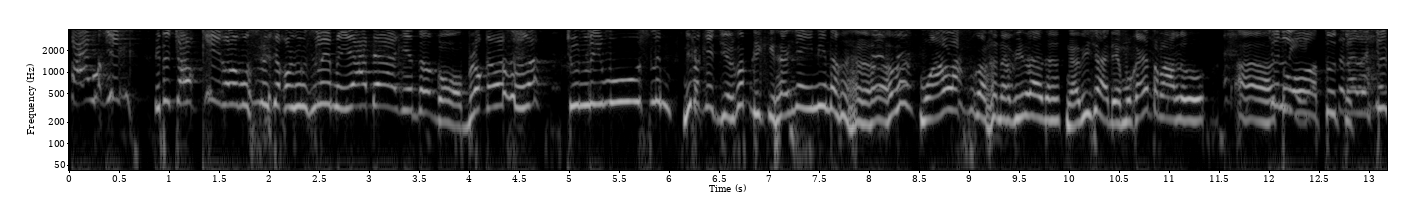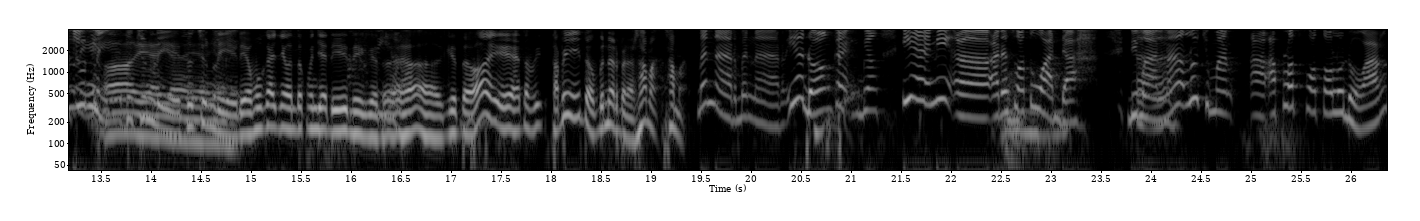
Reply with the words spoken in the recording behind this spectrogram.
Anjing. Itu coki kalau muslim, kalau muslim ya ada gitu. Goblok ya maksudnya. Chunli muslim. Ini pakai jilbab dikiranya ini tau gak lo apa? Mualaf kalau Nabila tuh. Nggak bisa dia mukanya terlalu uh, Chunli. tuh, tuh, tuh, Terlalu itu Chunli. Chunli, Oh, itu iya, Chunli, iya, itu iya, Chunli. iya. Dia mukanya untuk menjadi ini gitu. Heeh, gitu. Oh iya, tapi tapi itu benar-benar sama, sama. Benar, benar. Iya dong kayak bilang, iya ini eh, ada suatu wadah di mana lu cuman eh, upload foto lu doang,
